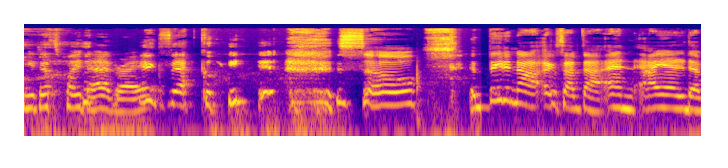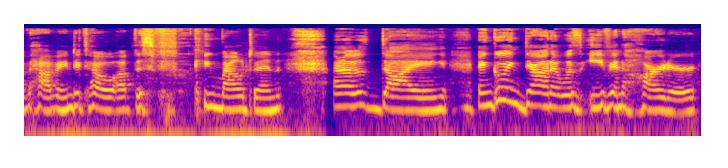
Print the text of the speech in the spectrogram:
You just play dead, right? Exactly. so they did not accept that. And I ended up having to go up this fucking mountain. And I was dying. And going down it was even harder.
